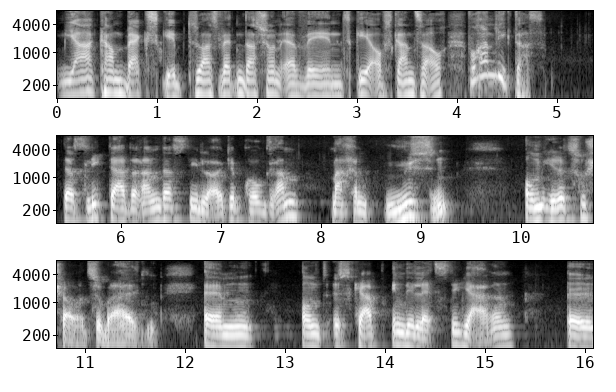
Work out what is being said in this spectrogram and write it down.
ja, Comebacks gibt? Du hast Wetten das schon erwähnt. Geh aufs Ganze auch. Woran liegt das? Das liegt daran, dass die Leute Programm machen müssen, um ihre Zuschauer zu behalten. Ähm, und es gab in den letzten Jahren äh,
